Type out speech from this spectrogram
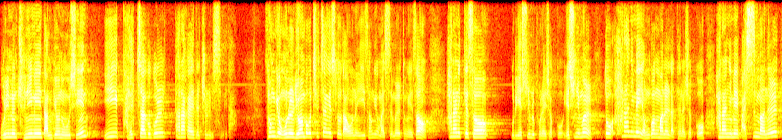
우리는 주님이 남겨 놓으신 이 발자국을 따라가야 될 줄 믿습니다. 성경 오늘 요한복음 7장에서도 나오는 이 성경 말씀을 통해서 하나님께서 우리 예수님을 보내셨고 예수님을 또 하나님의 영광만을 나타내셨고 하나님의 말씀만을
